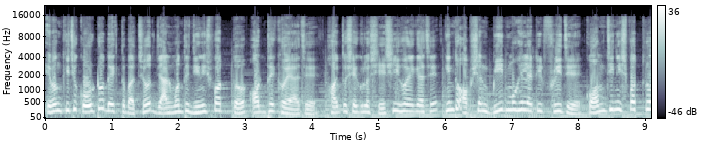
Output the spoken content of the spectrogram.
এবং কিছু কৌটো দেখতে পাচ্ছ, যার মধ্যে জিনিসপত্র অর্ধেক হয়ে আছে। হয়তো সেগুলো শেষই হয়ে গেছে, কিন্তু অপশন বির মহিলাটির ফ্রিজে কম জিনিসপত্র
